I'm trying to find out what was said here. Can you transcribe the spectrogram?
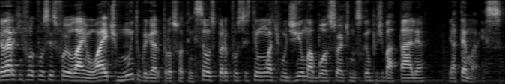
Galera, quem falou com vocês foi o Lion White, muito obrigado pela sua atenção, espero que vocês tenham um ótimo dia, uma boa sorte nos campos de batalha e até mais.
